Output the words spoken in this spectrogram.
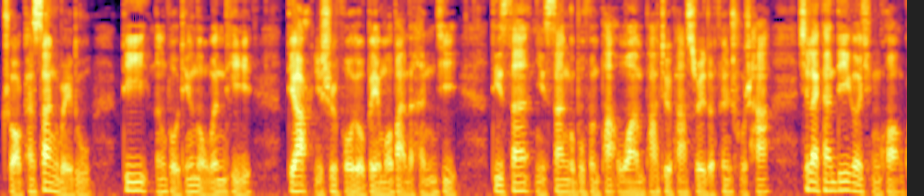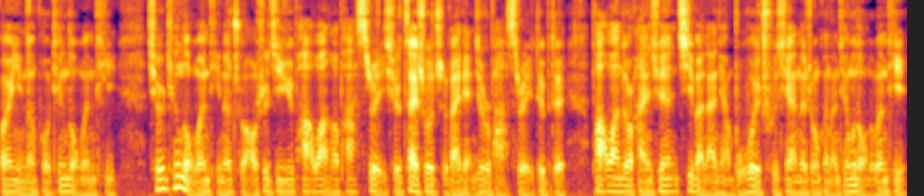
主要看三个维度：第一，能否听懂问题；第二，你是否有背模板的痕迹；第三，你三个部分 Part One、Part Two、Part Three 的分数差。先来看第一个情况，关于你能否听懂问题。其实听懂问题呢，主要是基于 Part One 和 Part Three。其实再说直白点，就是 Part Three，对不对？Part One 都是寒暄，基本来讲不会出现那种可能听不懂的问题，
